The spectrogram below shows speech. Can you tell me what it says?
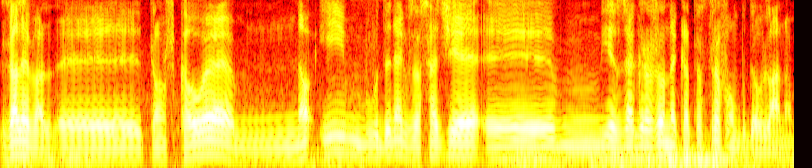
Zalewa e, tą szkołę, no i budynek w zasadzie e, jest zagrożony katastrofą budowlaną.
